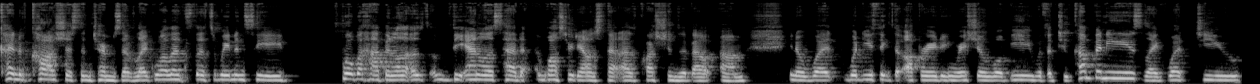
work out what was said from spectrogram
kind of cautious in terms of like, well, let's let's wait and see what will happen? Uh, the analysts had Wall Street analysts had asked questions about, um, you know, what what do you think the operating ratio will be with the two companies? Like, what do you,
